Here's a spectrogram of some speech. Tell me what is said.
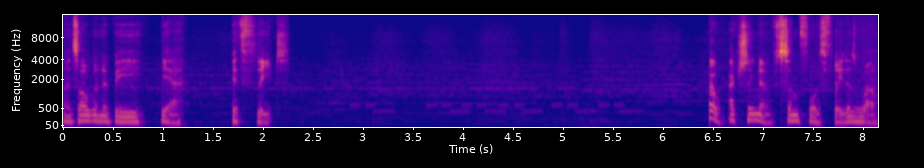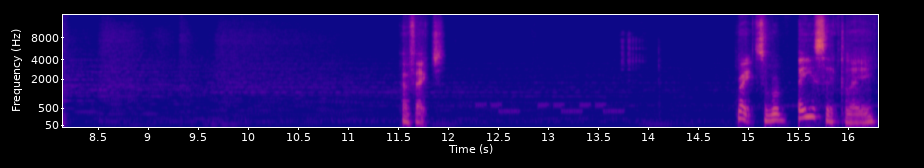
It's all going to be, yeah, 5th Fleet. Oh, actually no, some 4th Fleet as well. Perfect. Great, so we're basically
